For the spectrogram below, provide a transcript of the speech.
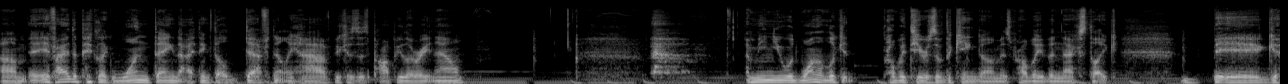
um, if I had to pick like one thing that I think they'll definitely have because it's popular right now, I mean you would want to look at probably Tears of the Kingdom is probably the next like big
